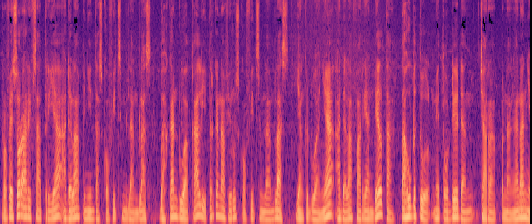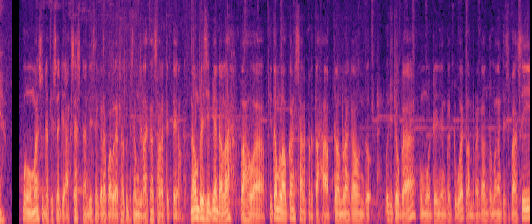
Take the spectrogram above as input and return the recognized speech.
Profesor Arif Satria adalah penyintas COVID-19, bahkan dua kali terkena virus COVID-19. Yang keduanya adalah varian Delta. Tahu betul metode dan cara penanganannya pengumuman sudah bisa diakses nanti saya kira Pak WR1 bisa menjelaskan secara detail. Namun prinsipnya adalah bahwa kita melakukan secara bertahap dalam rangka untuk uji coba, kemudian yang kedua dalam rangka untuk mengantisipasi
